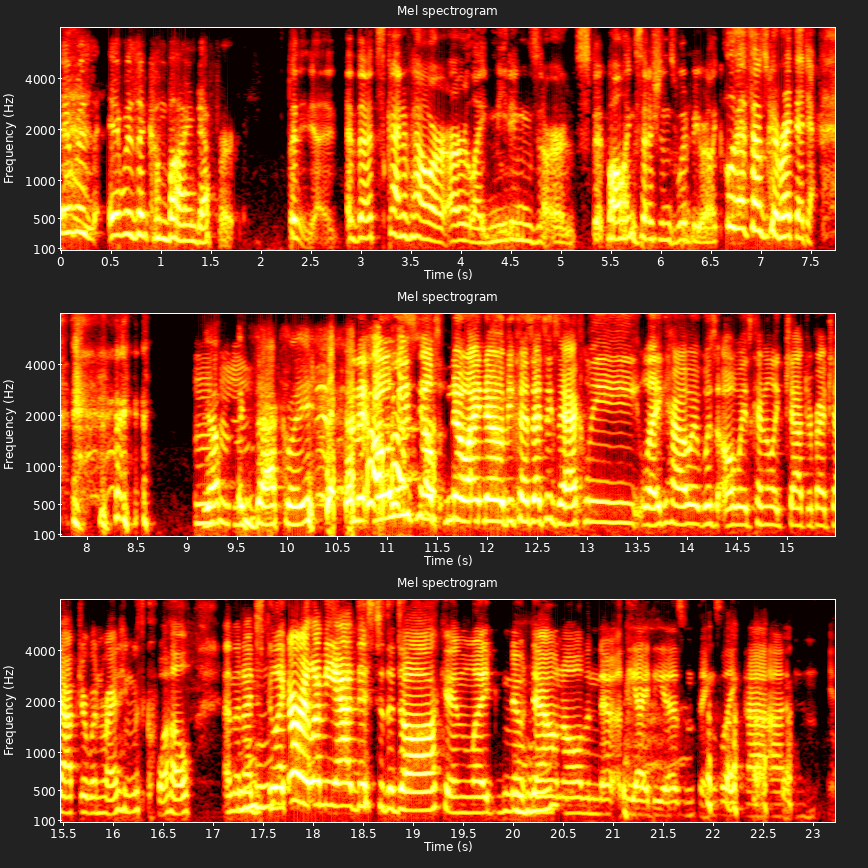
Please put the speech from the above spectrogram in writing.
it was it was a combined effort but uh, that's kind of how our, our like meetings or spitballing sessions would be. We're like, oh, that sounds good. Write that down. Yep, mm-hmm. exactly. and it always helps. No, I know because that's exactly like how it was always kind of like chapter by chapter when writing with Quell. And then mm-hmm. I'd just be mm-hmm. like, all right, let me add this to the doc and like note mm-hmm. down all the no- the ideas and things like that. And, yeah.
